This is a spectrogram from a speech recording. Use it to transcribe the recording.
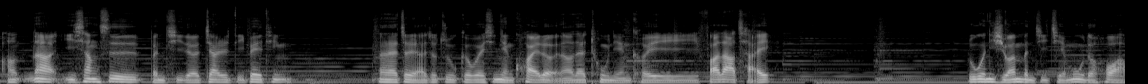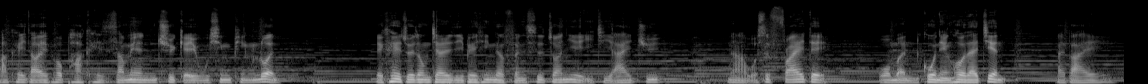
好，那以上是本期的假日迪贝听，那在这里啊，就祝各位新年快乐，然后在兔年可以发大财。如果你喜欢本期节目的话，可以到 Apple Podcast 上面去给五星评论，也可以追踪假日迪贝汀的粉丝专业以及 IG。那我是 Friday，我们过年后再见，拜拜。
